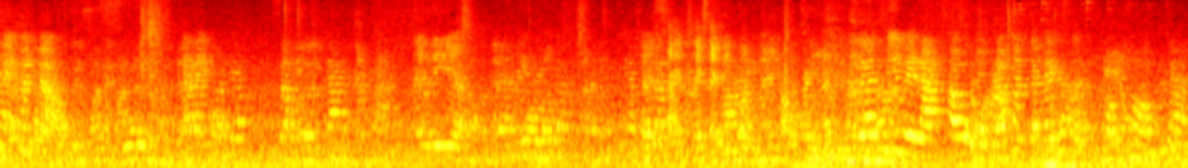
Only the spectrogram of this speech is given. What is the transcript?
ให้มันแบบอะไรเขาเรียกเสมอกันนะคะ ไอเดียใช้สายใช้สายลิงก์ไหม เพื่อที่เวลาเข้าอบแล้วมันจะได้เสริมพร้อมๆกัน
